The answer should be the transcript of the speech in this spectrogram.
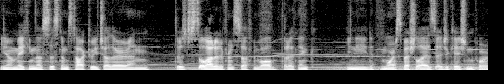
you know, making those systems talk to each other. And there's just a lot of different stuff involved that I think you need more specialized education for?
